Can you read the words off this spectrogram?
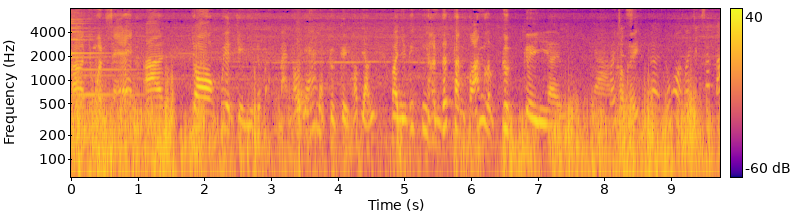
À, chúng mình sẽ à, cho quý anh chị những cái bạn báo giá là cực kỳ hấp dẫn và những cái hình thức thanh toán là cực kỳ à, với hợp lý. chính, ờ, đúng rồi với chính sách đó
